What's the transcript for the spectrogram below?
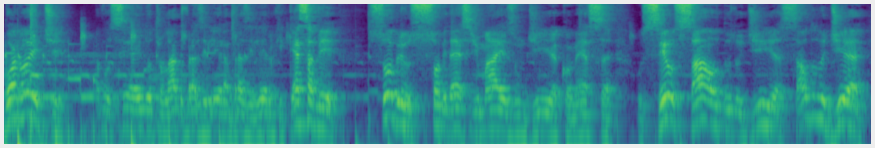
Boa noite a você aí do outro lado, brasileira, brasileiro que quer saber sobre o sobe e desce de mais um dia. Começa o seu saldo do dia, saldo do dia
